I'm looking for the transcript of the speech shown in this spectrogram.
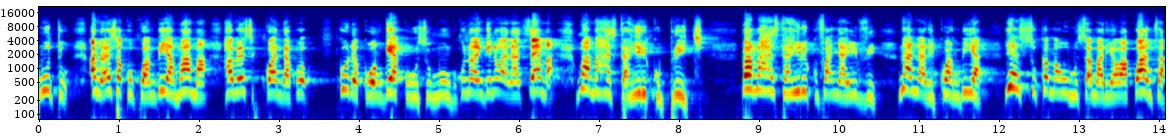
mtu anaweza kukwambia mama hawezi kwenda kule kuongea kuhusu mungu. Kuna wengine wanasema mama hastahili kuprich mama hastahili kufanya hivi. Nani alikwambia? Yesu kama huu msamaria wa kwanza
